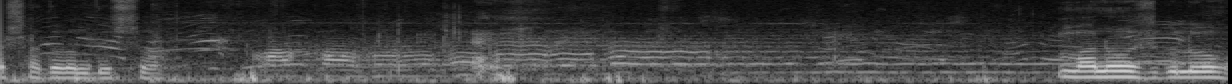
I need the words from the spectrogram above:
অসাধারণ দৃশ্য। মানুষগুলো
